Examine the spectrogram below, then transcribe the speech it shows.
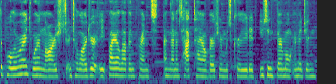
The Polaroids were enlarged into larger 8x11 prints, and then a tactile version was created using thermal imaging.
